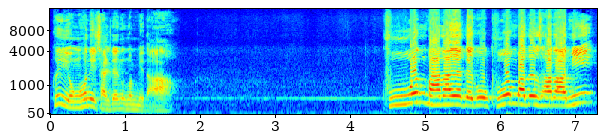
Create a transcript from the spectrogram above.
그게 영혼이 잘 되는 겁니다. 구원받아야 되고 구원받은 사람이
